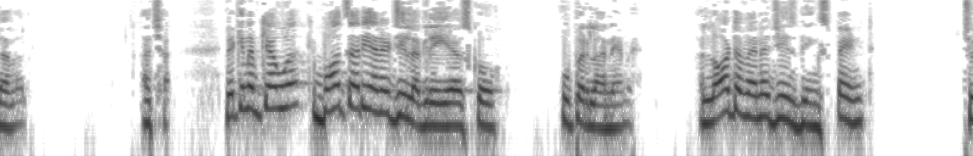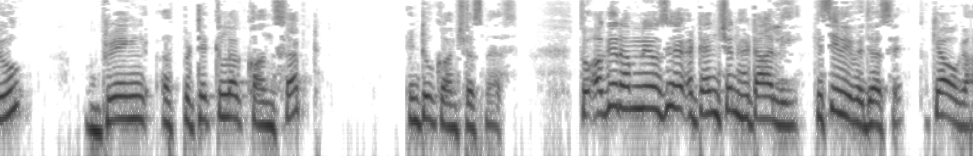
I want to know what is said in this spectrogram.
لیول اچھا لیکن اب کیا ہوا کہ بہت ساری اینرجی لگ رہی ہے اس کو اوپر لانے میں lot of energy is being spend to bring particular concept into consciousness تو اگر ہم نے اسے اٹینشن ہٹا لی کسی بھی وجہ سے تو کیا ہوگا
